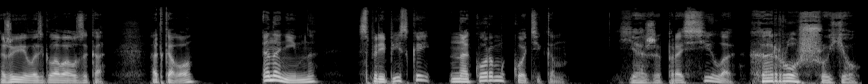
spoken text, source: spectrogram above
оживилась глава УЗК. «От кого?» «Анонимно, с припиской «на корм котикам». «Я же просила хорошую»,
